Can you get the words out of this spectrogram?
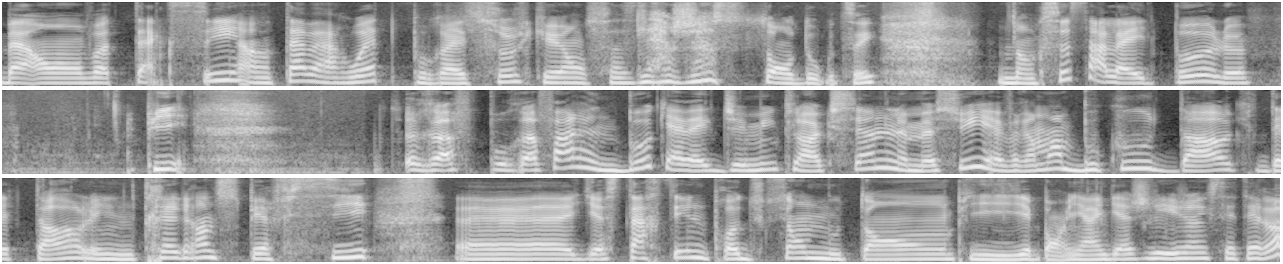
ben on va te taxer en tabarouette pour être sûr qu'on se fasse de l'argent sur ton dos, tu sais. Donc ça, ça l'aide pas, là. Puis, pour refaire une boucle avec Jimmy Clarkson, le monsieur, il a vraiment beaucoup d'acres, d'hectares, une très grande superficie. Euh, il a starté une production de moutons, puis bon, il a engagé les gens, etc.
